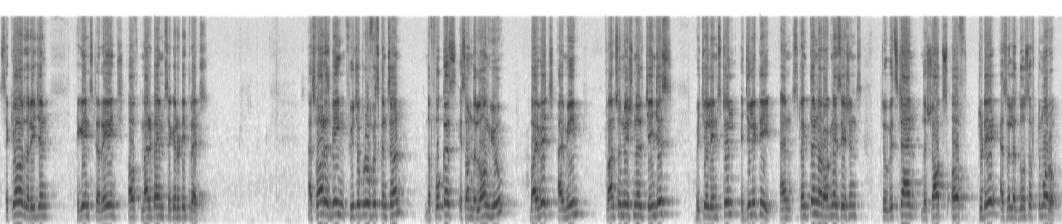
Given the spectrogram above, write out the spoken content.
secure the region against a range of maritime security threats. As far as being future-proof is concerned, the focus is on the long view, by which I mean transformational changes which will instill agility and strengthen our organizations to withstand the shocks of today as well as those of tomorrow.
